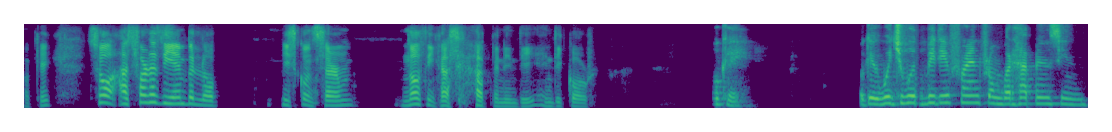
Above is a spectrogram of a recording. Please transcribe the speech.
Okay, so as far as the envelope is concerned, nothing has happened in the in the core. Okay. Okay, which would be different from what happens in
